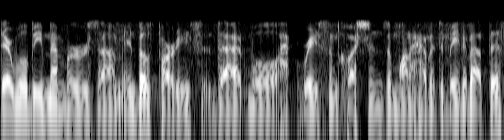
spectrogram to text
There will be members um, in both parties that will raise some questions and want to have a debate about this,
